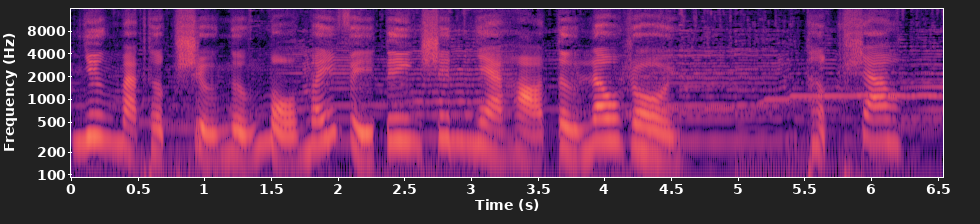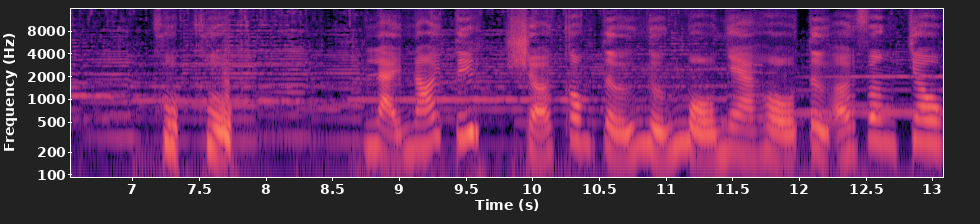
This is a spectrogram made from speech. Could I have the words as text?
Nhưng mà thực sự ngưỡng mộ mấy vị tiên sinh nhà họ từ lâu rồi. Thật sao? Khục khục. Lại nói tiếp, sở công tử ngưỡng mộ nhà hộ từ ở Vân Châu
